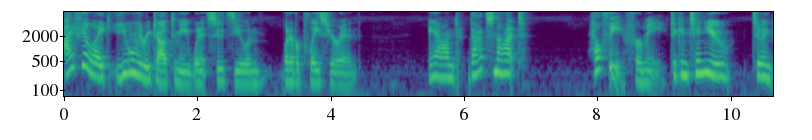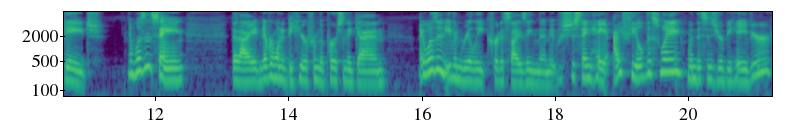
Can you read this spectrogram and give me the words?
I feel like you only reach out to me when it suits you and whatever place you're in. And that's not healthy for me to continue to engage. I wasn't saying that I never wanted to hear from the person again I wasn't even really criticizing them. It was just saying, hey, I feel this way when this is your behavior.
